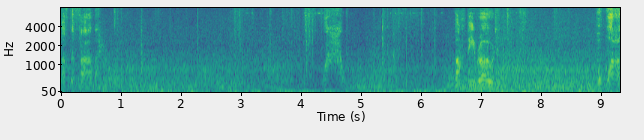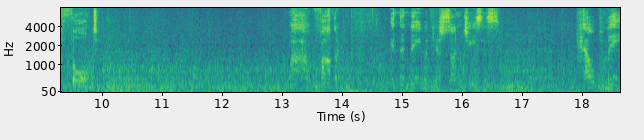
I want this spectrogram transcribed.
of the Father. Wow. Bumpy road. But what a thought. Wow, Father in the name of your Son Jesus, help me.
